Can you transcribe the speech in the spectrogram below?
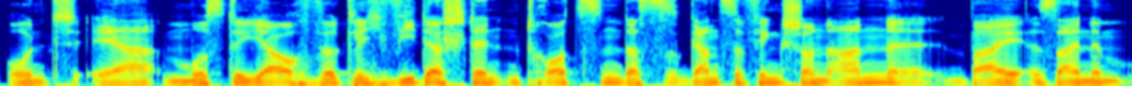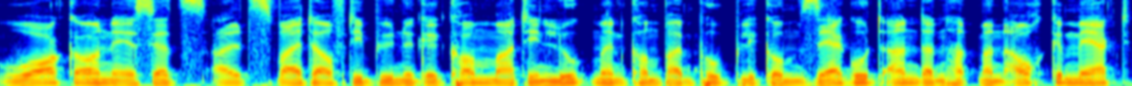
Und er musste ja auch wirklich Widerständen trotzen. Das Ganze fing schon an äh, bei seinem Walk-On. Er ist jetzt als Zweiter auf die Bühne gekommen. Martin Lukman kommt beim Publikum sehr gut an. Dann hat man auch gemerkt,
